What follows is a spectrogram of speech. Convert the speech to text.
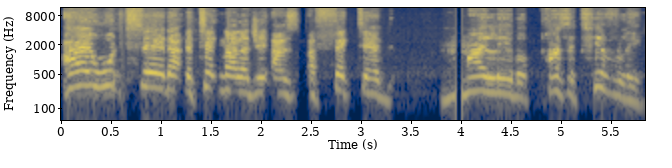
I would say that the technology has affected my label positively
